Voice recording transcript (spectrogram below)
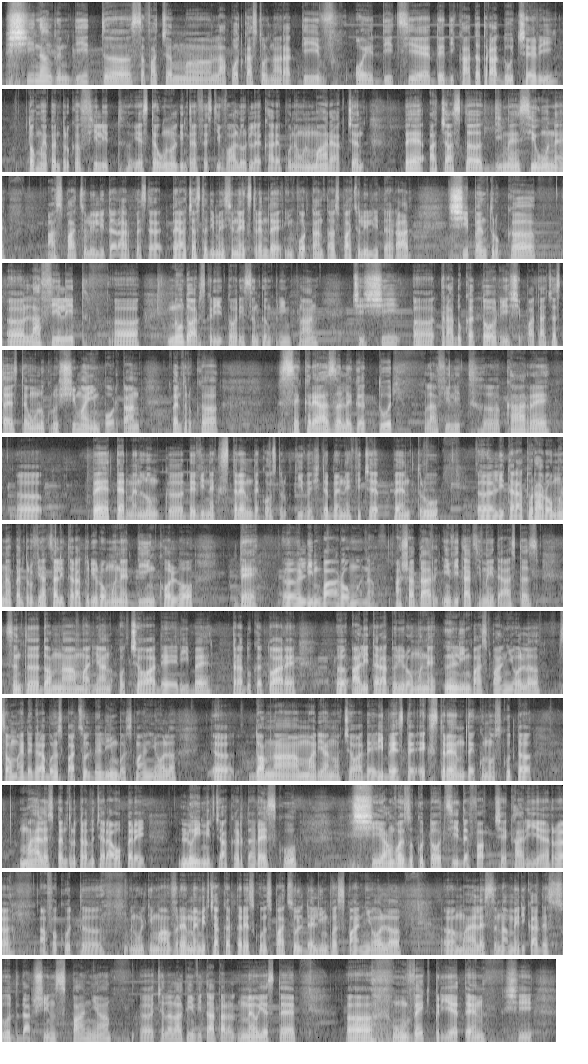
și ne-am gândit uh, să facem uh, la podcastul narrativ o ediție dedicată traducerii, tocmai pentru că Filit este unul dintre festivalurile care pune un mare accent pe această dimensiune a spațiului literar, peste, pe această dimensiune extrem de importantă a spațiului literar și pentru că uh, la Filit nu doar scriitorii sunt în prim plan, ci și uh, traducătorii și poate acesta este un lucru și mai important pentru că se creează legături la Filit uh, care uh, pe termen lung uh, devin extrem de constructive și de benefice pentru uh, literatura română, pentru viața literaturii române dincolo de uh, limba română. Așadar, invitații mei de astăzi sunt uh, doamna Marian Ochoa de Eribe, traducătoare Uh, a literaturii române în limba spaniolă, sau mai degrabă în spațiul de limbă spaniolă. Uh, doamna Mariano Cioa de Ribe este extrem de cunoscută, mai ales pentru traducerea operei lui Mircea Cărtărescu și am văzut cu toții, de fapt, ce carieră a făcut uh, în ultima vreme Mircea Cărtărescu în spațiul de limbă spaniolă, mai ales în America de Sud, dar și în Spania. Celălalt invitat al meu este uh, un vechi prieten și uh,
